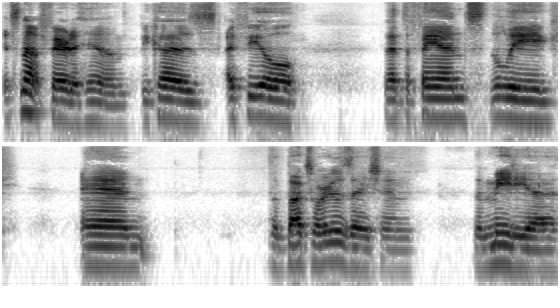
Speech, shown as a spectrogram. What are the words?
it's not fair to him because I feel that the fans, the league, and the Bucks organization, the media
